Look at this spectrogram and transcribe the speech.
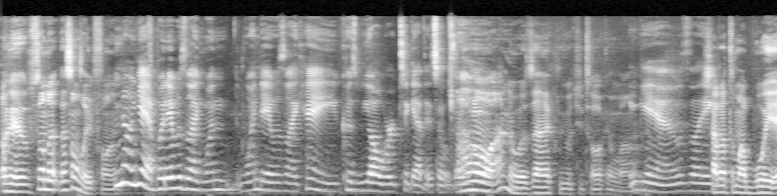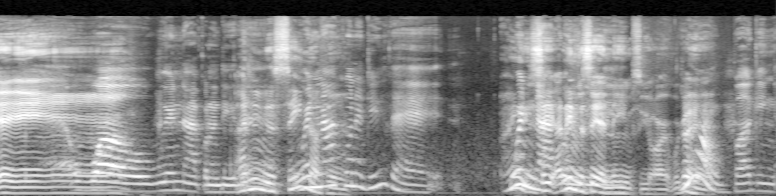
okay, so that, that, sounds like fun. No, yeah, but it was like one one day it was like, hey, because we all work together, so. Like, oh, hey. I know exactly what you're talking about. Yeah, it was like. Shout out to my boy A. Whoa, we're not gonna do that. I didn't even say we're nothing. We're not gonna do that. I We're not. Say, I didn't even say a name, sweetheart. We're going. you are bugging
